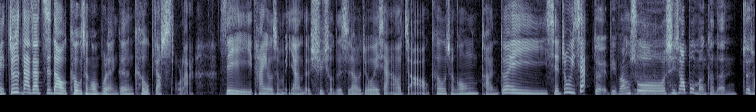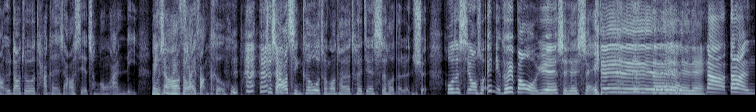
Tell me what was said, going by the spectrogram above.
欸，就是大家知道客户成功部门跟客户比较熟啦。所以他有什么样的需求的时候，就会想要找客户成功团队协助一下。对比方说，行销部门可能最常遇到，就是他可能想要写成功案例，没想要采访客户，就想要请客户成功团队推荐适合的人选，或是希望说，哎，你可以帮我约谁谁谁。对对对对对对对 对。那当然，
